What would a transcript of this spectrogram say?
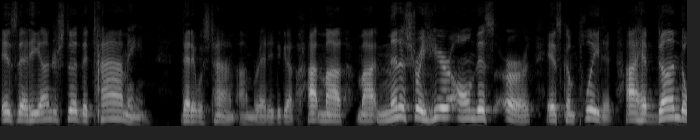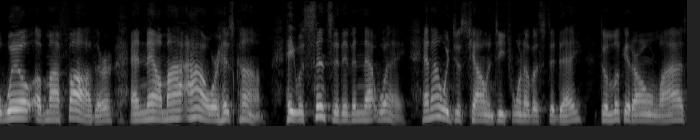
is that he understood the timing that it was time. I'm ready to go. I, my, my ministry here on this earth is completed. I have done the will of my Father, and now my hour has come. He was sensitive in that way. And I would just challenge each one of us today to look at our own lives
